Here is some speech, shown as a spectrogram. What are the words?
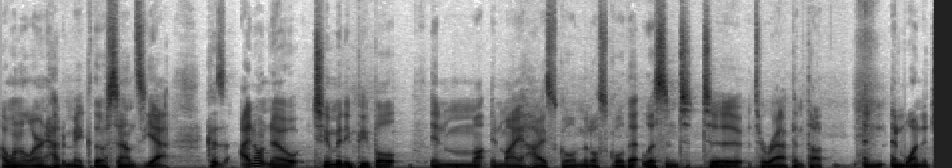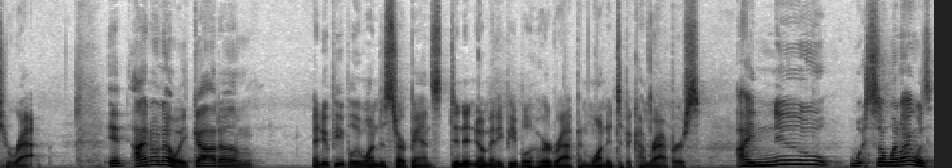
I want to learn how to make those sounds. Yeah, because I don't know too many people in my, in my high school and middle school that listened to to rap and thought and and wanted to rap. It. I don't know. It got um. I knew people who wanted to start bands. Didn't know many people who heard rap and wanted to become rappers. I knew. So when I was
